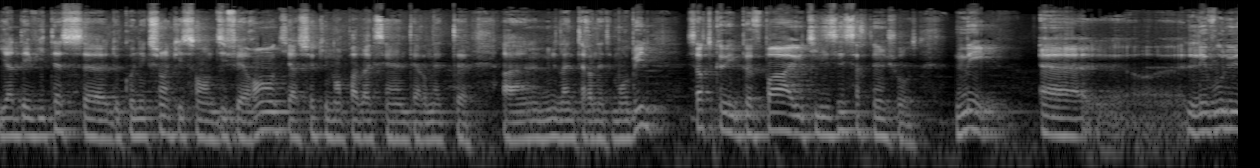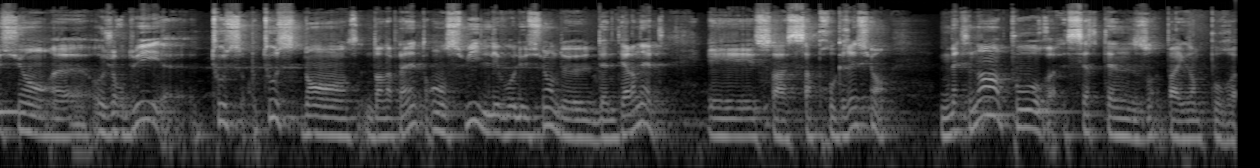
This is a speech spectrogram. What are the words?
y a des vitesses de connexion qui sont différentes, il y a ceux qui n'ont pas d'accès à Internet, à l'Internet mobile, certes qu'ils ne peuvent pas utiliser certaines choses. Mais l'évolution aujourd'hui, tous, tous dans, dans la planète, on suit l'évolution d'Internet et sa, progression. Maintenant, pour certaines, par exemple pour,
